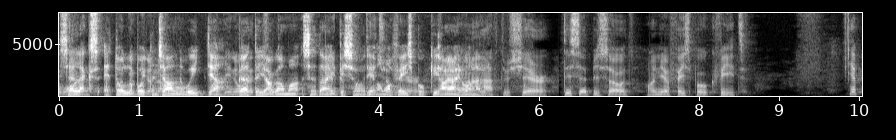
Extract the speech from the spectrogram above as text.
selleks, et olla potentsiaalne võitja, peate jagama seda episoodi oma Facebooki ajajoonel. Yep.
